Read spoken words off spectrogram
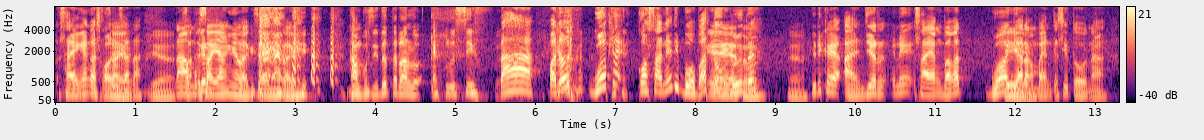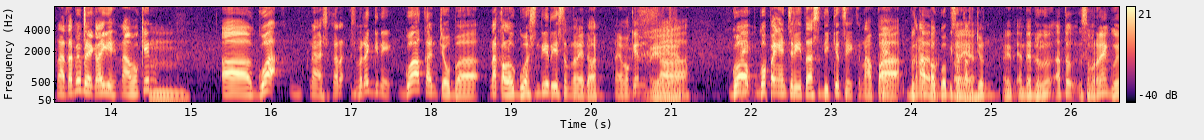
sayangnya nggak sekolah di Saya- sana. iya. Nah, Sa- mungkin sayangnya lagi, sayangnya lagi. Kampus itu terlalu eksklusif. Nah, padahal gue teh kosannya di bawah batu Iya, iya, dulu teh. Iya. Jadi kayak anjir, ini sayang banget. Gue Iya. jarang main ke situ. Nah, nah tapi balik lagi. Nah mungkin Hmm. eh gue, nah sekarang sebenarnya gini, gue akan coba. Nah kalau gue sendiri sebenarnya Don. Nah mungkin Oh, iya, iya. gue Eh. gue pengen cerita sedikit sih kenapa Eh, bentar. kenapa gue bisa Oh, iya. terjun. Eh, Ente dulu atau sebenarnya gue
